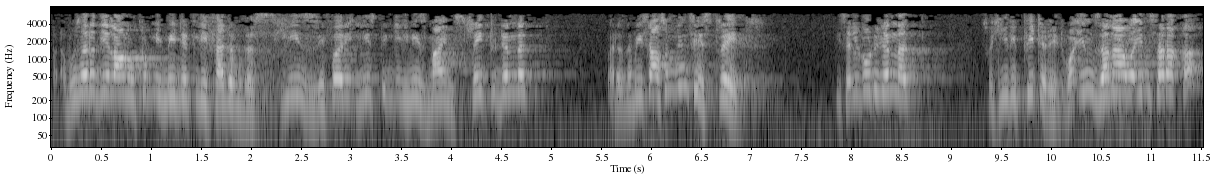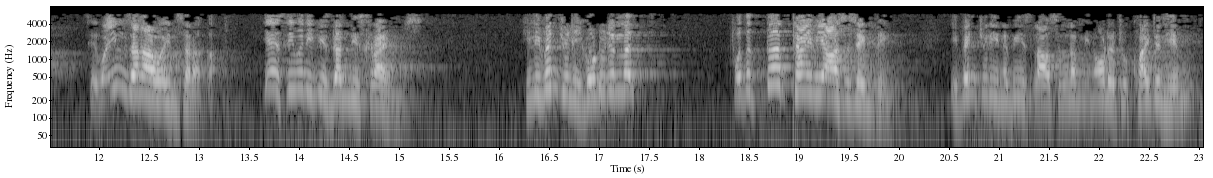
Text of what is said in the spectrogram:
But Abu Zar couldn't immediately fathom this. He's referring, he's thinking in his mind straight to Jannat. Whereas Nabi Sallallahu didn't say straight. He said he'll go to Jannat. So he repeated it. Wa in zana wa in zana wa in saraka. Yes, even if he's done these crimes. He'll eventually go to Jannat. For the third time he asked the same thing. Eventually Nabi Wasallam, in order to quieten him,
